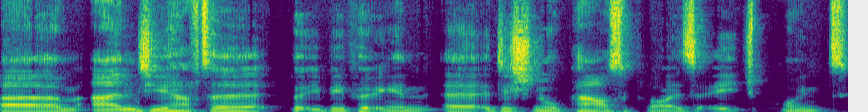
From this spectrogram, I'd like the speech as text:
um, and you have to be putting in uh, additional power supplies at each point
